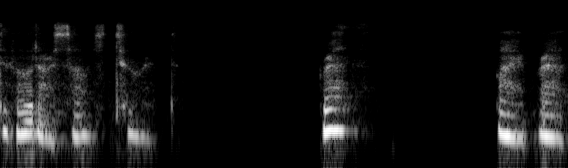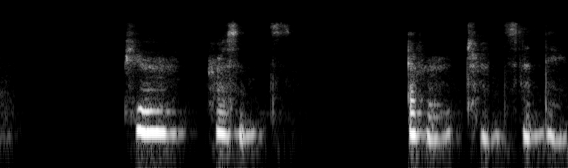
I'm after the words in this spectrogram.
devote ourselves to it breath by breath, pure presence, ever transcending,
